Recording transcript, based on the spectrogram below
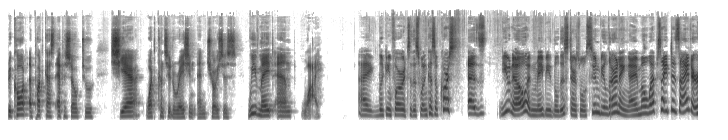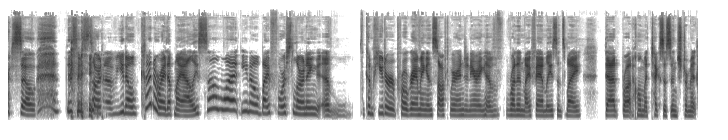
record a podcast episode to share what consideration and choices we've made and why. I'm looking forward to this one because, of course, as you know, and maybe the listeners will soon be learning, I'm a website designer. So this is sort of, you know, kind of right up my alley, somewhat, you know, by forced learning. Uh, computer programming and software engineering have run in my family since my dad brought home a Texas Instrument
